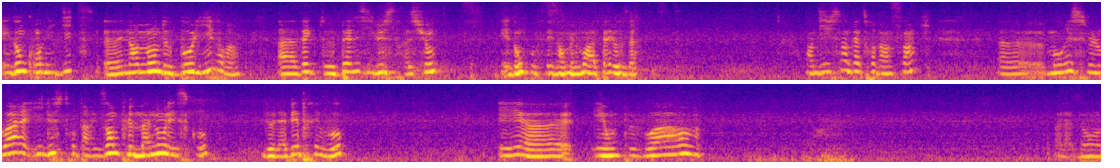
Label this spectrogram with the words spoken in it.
et donc on édite euh, énormément de beaux livres avec de belles illustrations et donc on fait énormément appel aux artistes. En 1885, euh, Maurice Leloir illustre par exemple Manon Lescaut de l'abbé Prévost euh, et on peut voir dans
